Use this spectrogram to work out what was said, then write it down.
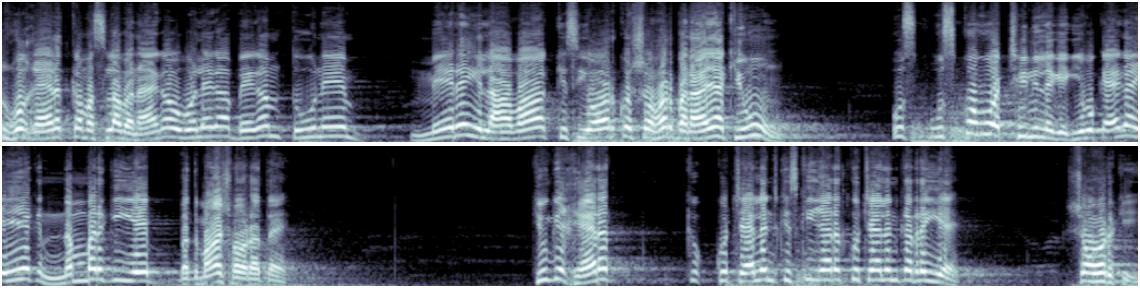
وہ غیرت کا مسئلہ بنائے گا۔ وہ بولے گا، بیگم، تو نے میرے علاوہ کسی اور کو شوہر بنایا کیوں؟ اس اس کو وہ اچھی نہیں لگے گی۔ وہ کہے گا، ایک نمبر کی یہ بدماش عورت ہے۔ کیونکہ غیرت کو چیلنج کس کی؟ غیرت کو چیلنج کر رہی ہے شوہر کی۔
